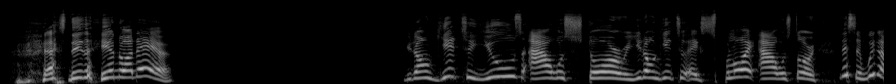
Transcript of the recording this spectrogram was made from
that's neither here nor there. You don't get to use our story. You don't get to exploit our story. Listen, we got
